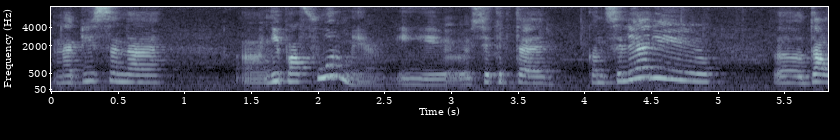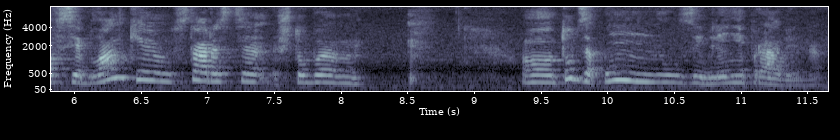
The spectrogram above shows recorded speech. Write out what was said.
написано э, не по форме, и секретарь канцелярии дал все бланки старости, чтобы тут заполнил заявление правильно –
